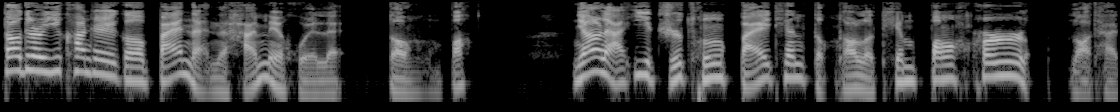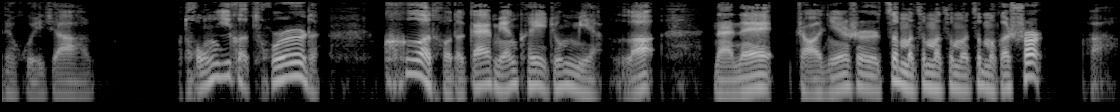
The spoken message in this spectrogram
到地儿一看，这个白奶奶还没回来。等吧，娘俩一直从白天等到了天帮黑了，老太太回家了。同一个村的，客套的该免可也就免了。奶奶找您是这么这么这么这么个事儿啊，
